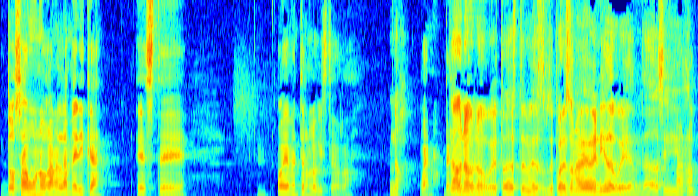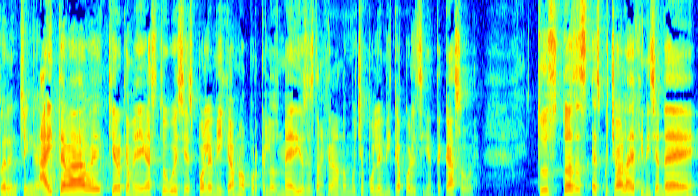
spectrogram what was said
2 a 1 gana el América. Este. Obviamente no lo viste, ¿verdad? No. Bueno, No, déjame- no, no, güey. Todo este mes. Por eso no había venido, güey. Andado así No, no. súper en chinga. Ahí te va, güey. Quiero que me digas tú, güey, si es polémica o no, porque los medios están generando mucha polémica por el siguiente caso, güey. ¿Tú, tú has escuchado la definición de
